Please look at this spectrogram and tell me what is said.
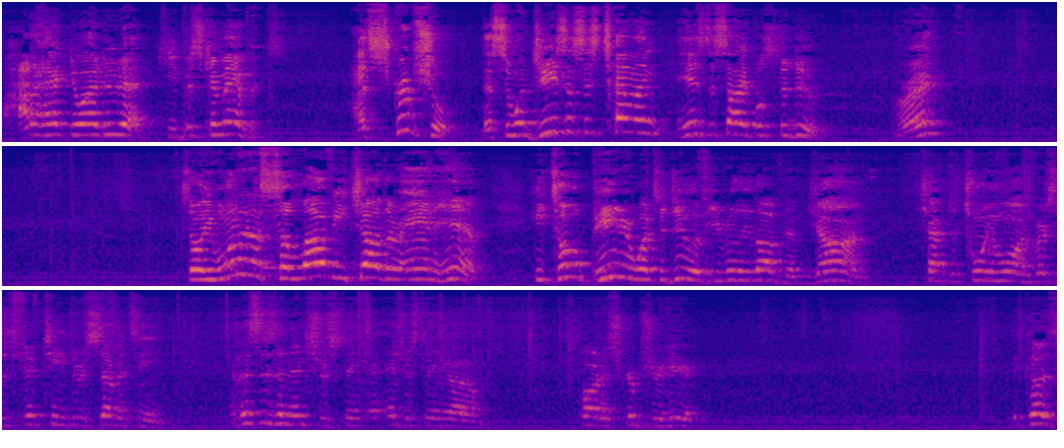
How the heck do I do that? Keep His commandments. That's scriptural. That's what Jesus is telling His disciples to do. All right? So He wanted us to love each other and Him. He told Peter what to do if he really loved him. John chapter 21, verses 15 through 17. And this is an interesting, interesting uh, part of Scripture here. Because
